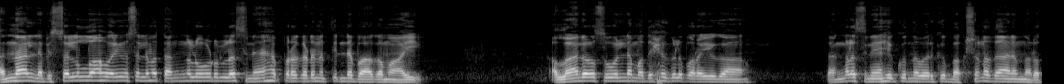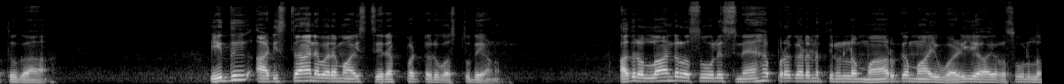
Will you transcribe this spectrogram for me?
എന്നാൽ നബി സല്ലല്ലാഹു അലൈഹി വസ്ലമ തങ്ങളോടുള്ള സ്നേഹപ്രകടനത്തിന്റെ ഭാഗമായി അള്ളാഹിന്റെ റസൂലിന്റെ മദഹകൾ പറയുക തങ്ങളെ സ്നേഹിക്കുന്നവർക്ക് ഭക്ഷണദാനം നടത്തുക ഇത് അടിസ്ഥാനപരമായി സ്ഥിരപ്പെട്ട ഒരു വസ്തുതയാണ്. അത് റൊല്ലാന്റെ റസൂൽ സ്നേഹപ്രകടനത്തിനുള്ള മാർഗമായി വഴിയായി റസൂലുള്ള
